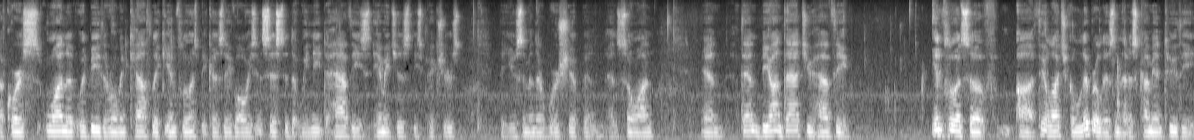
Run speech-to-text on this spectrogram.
Of course, one would be the Roman Catholic influence because they've always insisted that we need to have these images, these pictures. They use them in their worship and, and so on. And then beyond that, you have the influence of uh, theological liberalism that has come into the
